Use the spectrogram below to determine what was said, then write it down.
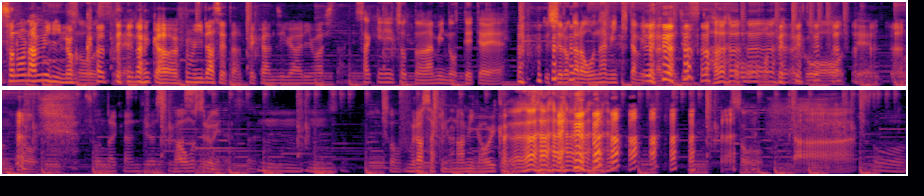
その波に乗っかってなんか踏み出せたって感じがありましたね。先にちょっと波乗ってて後ろからお波来たみたいな感じですか？ゴーって。本当。そんな感じはします、ね、面白いですね、うんうんそう紫の波が追いかけて そうか。そう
